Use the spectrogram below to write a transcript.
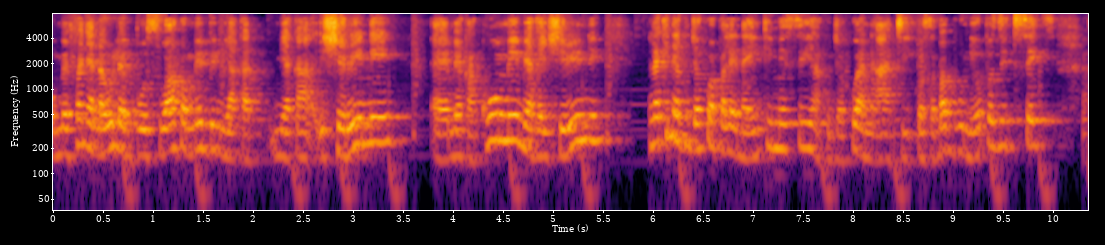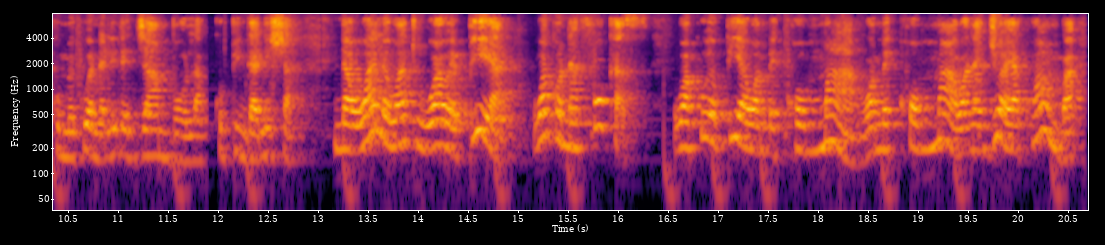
Umefanya na ule bos wako maybe miaka miaka ishirini eh, miaka kumi miaka ishirini lakini hakujakuwa pale na intimacy, hakujakuwa na ati kwa sababu ni opposite sex, kumekuwa na lile jambo la kupinganisha, na wale watu wawe pia wako na focus, wakuwe pia wamekomaa, wamekomaa, wanajua ya kwamba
